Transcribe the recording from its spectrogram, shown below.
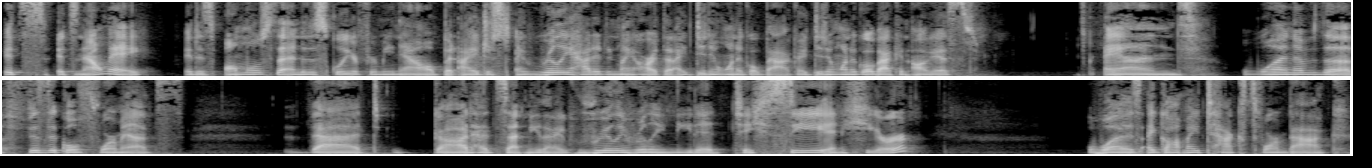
it's it's now May. It is almost the end of the school year for me now, but I just I really had it in my heart that I didn't want to go back. I didn't want to go back in August. And one of the physical formats that God had sent me that I really, really needed to see and hear was I got my tax form back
